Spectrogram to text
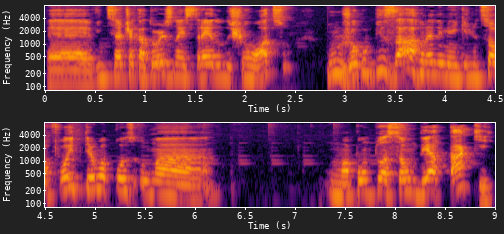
é, 27 a 14 na estreia do Deshaun Watson um jogo bizarro, né, Deminha? Que a gente só foi ter uma, uma, uma pontuação de ataque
